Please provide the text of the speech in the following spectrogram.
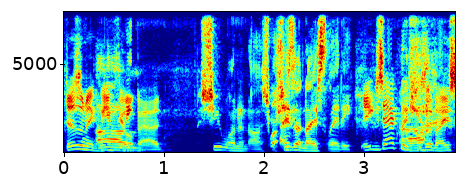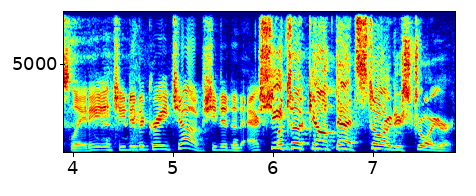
doesn't make me Um, feel bad. she won an Oscar. She's a nice lady. Exactly. She's a nice lady, and she did a great job. She did an uh, She took out that Star Destroyer.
